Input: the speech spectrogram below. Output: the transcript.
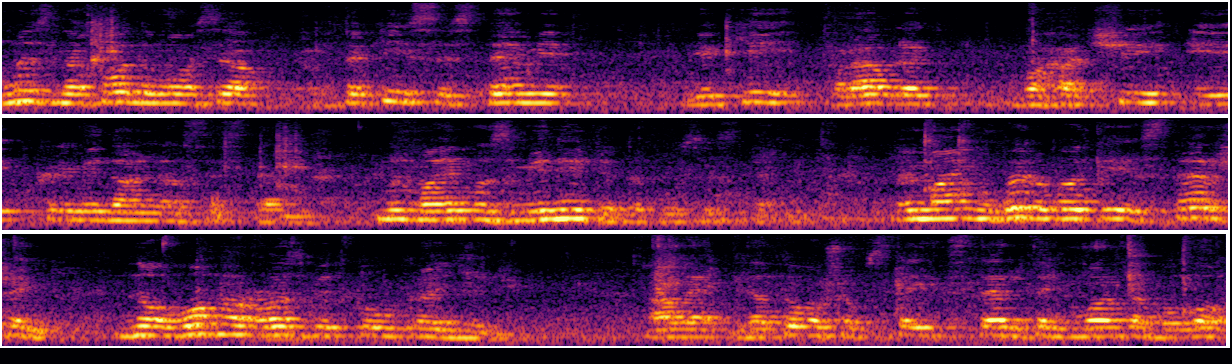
ми знаходимося в такій системі, в якій правлять багачі і кримінальна система. Ми маємо змінити таку систему. Ми маємо виробити стержень нового розвитку України. Але для того, щоб цей стержень можна було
